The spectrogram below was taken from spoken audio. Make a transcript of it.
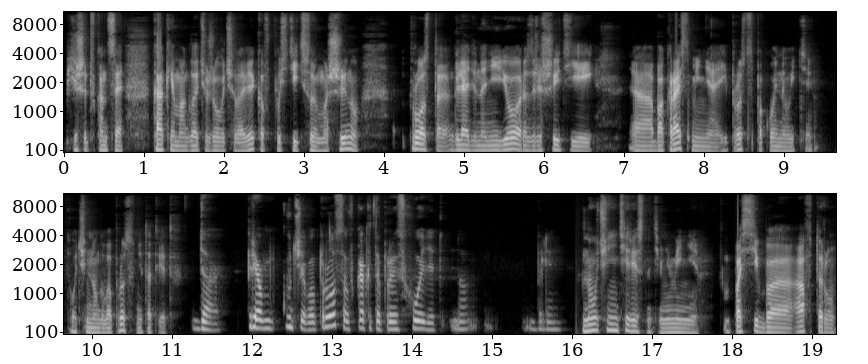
пишет в конце, как я могла чужого человека впустить в свою машину, просто глядя на нее, разрешить ей Э, обокрасть меня и просто спокойно уйти. Очень много вопросов, нет ответов. Да, прям куча вопросов, как это происходит. Но, блин. Но очень интересно, тем не менее. Спасибо автору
